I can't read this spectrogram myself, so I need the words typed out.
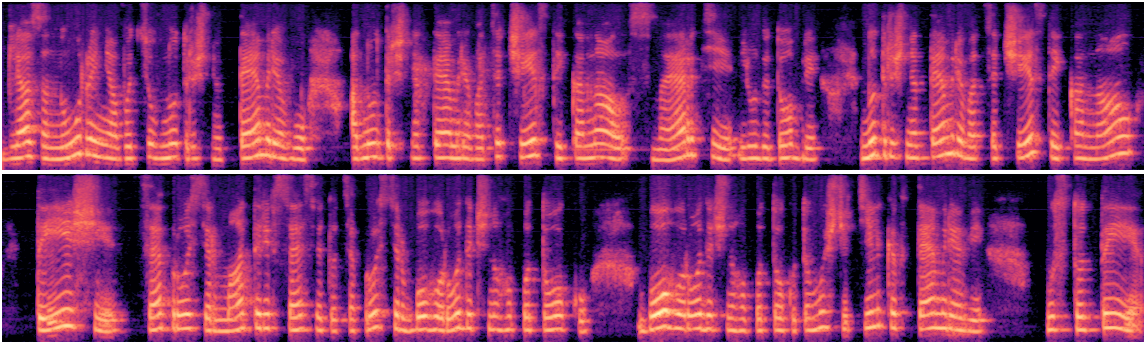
для занурення в цю внутрішню темряву. А внутрішня темрява це чистий канал смерті, люди добрі. Внутрішня темрява це чистий канал тиші, це простір Матері Всесвіту, це простір Богородичного потоку, Богородичного потоку, тому що тільки в темряві пустоти,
